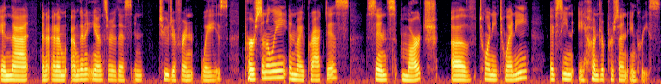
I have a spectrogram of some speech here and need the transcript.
in that, and, and I'm I'm going to answer this in two different ways. Personally, in my practice, since March of 2020, I've seen a hundred percent increase,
